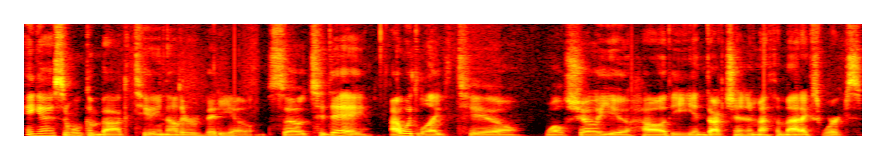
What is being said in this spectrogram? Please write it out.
Hey guys and welcome back to another video. So today I would like to well show you how the induction in mathematics works.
